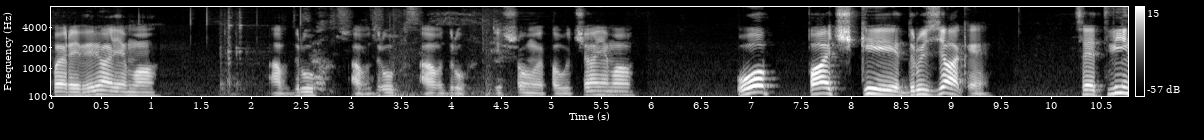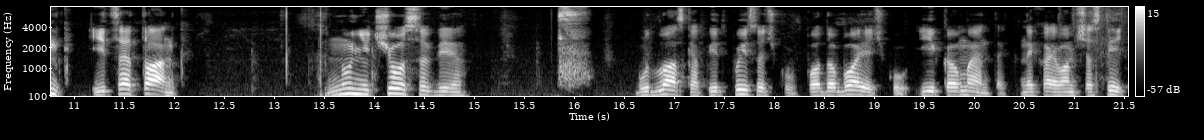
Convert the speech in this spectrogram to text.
перевіряємо. А вдруг, а вдруг, а вдруг. І що ми получаємо? Опачки, друзяки! Це твінк і це танк. Ну нічого собі. Будь ласка, підписочку, вподобаєчку і коментик. Нехай вам щастить.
